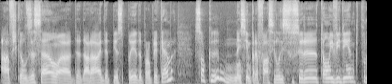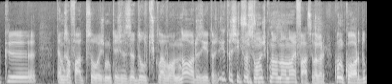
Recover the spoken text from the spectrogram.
há fiscalização, há da, da ARAI, da PSP, da própria Câmara, só que nem sempre é fácil isso ser eh, tão evidente, porque Estamos a falar de pessoas, muitas vezes adultos, que levam a menores e outras, e outras situações sim, sim. que não, não, não é fácil. Agora, concordo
